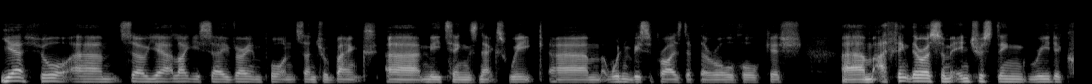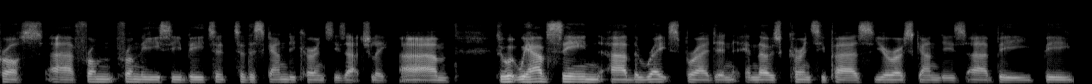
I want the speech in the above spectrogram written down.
Yeah, sure. Um, so yeah, like you say, very important central bank uh, meetings next week. Um, I wouldn't be surprised if they're all hawkish. Um, I think there are some interesting read across uh, from from the ECB to, to the Scandi currencies actually. Um, so we have seen uh, the rate spread in in those currency pairs, Euro Scandis, uh, be be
